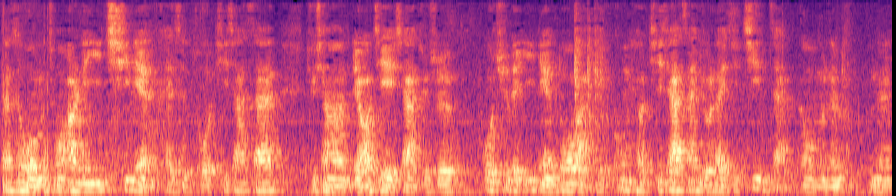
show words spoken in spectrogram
但是我们从二零一七年开始做 T 加三，就想了解一下，就是过去的一年多吧，这个空调 T 加三有哪些进展，跟我们能能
